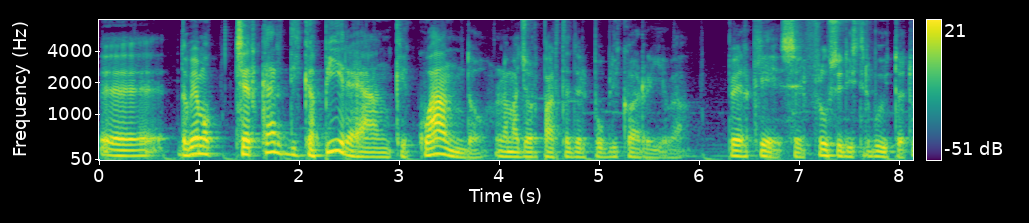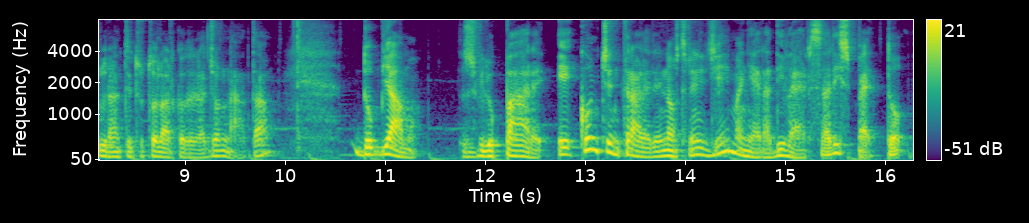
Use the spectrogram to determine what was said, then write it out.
Eh, dobbiamo cercare di capire anche quando la maggior parte del pubblico arriva perché se il flusso è distribuito durante tutto l'arco della giornata, dobbiamo sviluppare e concentrare le nostre energie in maniera diversa rispetto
